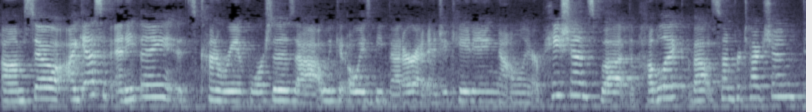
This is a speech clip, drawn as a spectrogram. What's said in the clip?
Um, so I guess if anything, it kind of reinforces that we could always be better at educating not only our patients, but the public about sun protection.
